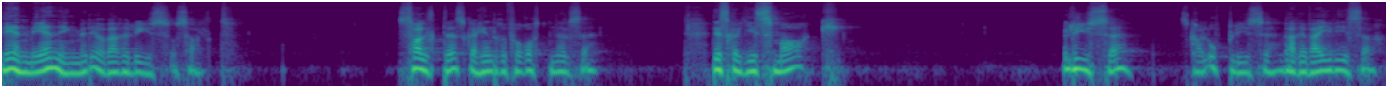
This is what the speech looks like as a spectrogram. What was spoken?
Det er en mening med det å være lys og salt. Saltet skal hindre forråtnelse. Det skal gi smak. Lyset skal opplyse, være veiviser.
